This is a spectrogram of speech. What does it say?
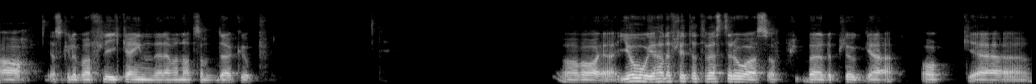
Ja, jag skulle bara flika in det, det var något som dök upp. Vad var jag? Jo, jag hade flyttat till Västerås och började plugga och eh,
